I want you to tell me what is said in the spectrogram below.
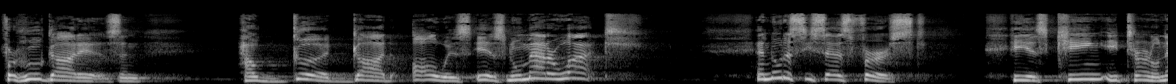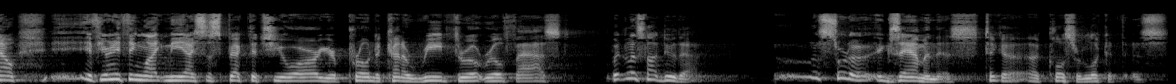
for who God is and how good God always is, no matter what. And notice he says first, he is King eternal. Now, if you're anything like me, I suspect that you are. You're prone to kind of read through it real fast. But let's not do that. Let's sort of examine this, take a, a closer look at this.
